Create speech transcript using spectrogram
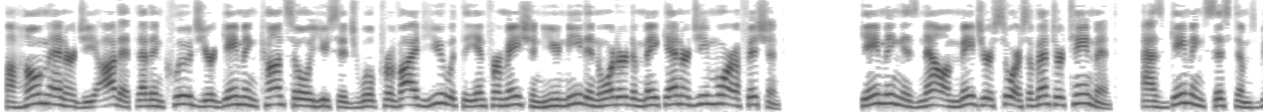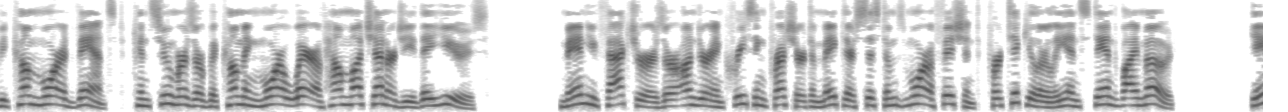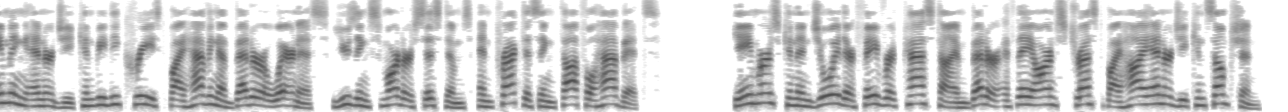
A home energy audit that includes your gaming console usage will provide you with the information you need in order to make energy more efficient. Gaming is now a major source of entertainment. As gaming systems become more advanced, consumers are becoming more aware of how much energy they use. Manufacturers are under increasing pressure to make their systems more efficient, particularly in standby mode. Gaming energy can be decreased by having a better awareness, using smarter systems, and practicing thoughtful habits. Gamers can enjoy their favorite pastime better if they aren't stressed by high energy consumption.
